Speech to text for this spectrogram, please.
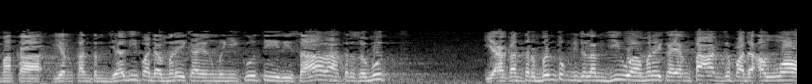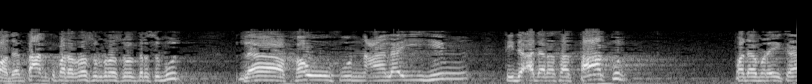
maka yang akan terjadi pada mereka yang mengikuti risalah tersebut, yang akan terbentuk di dalam jiwa mereka yang taat kepada Allah dan taat kepada rasul-rasul tersebut, la khaufun alaihim, tidak ada rasa takut pada mereka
